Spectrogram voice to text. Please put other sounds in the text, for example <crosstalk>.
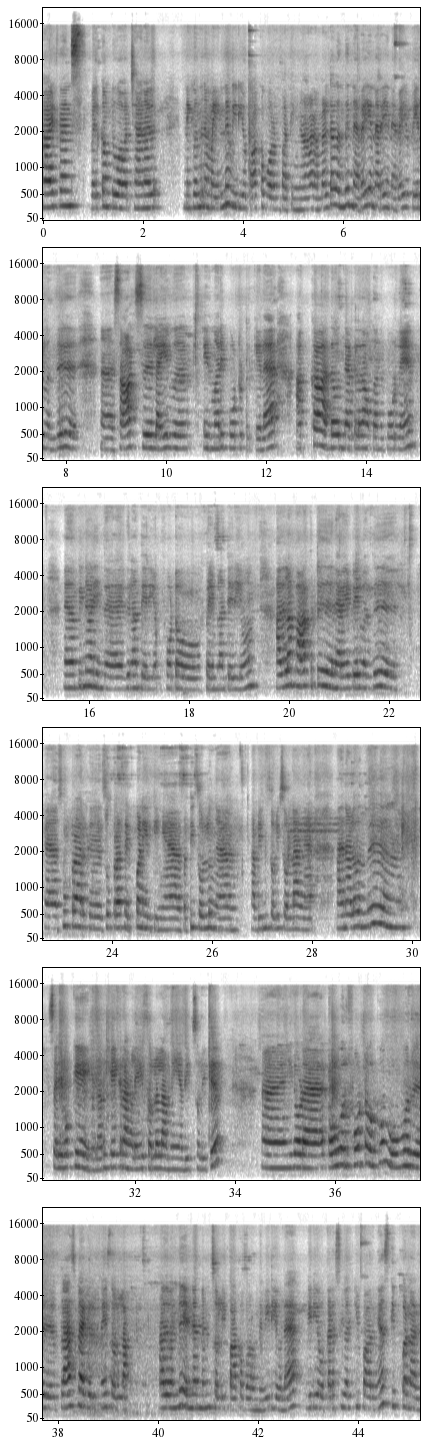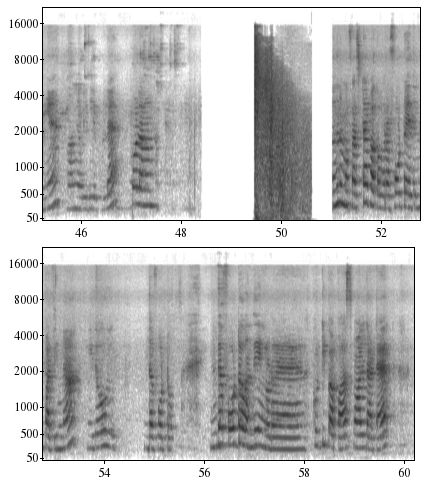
Hi friends welcome to our channel இன்றைக்கி வந்து நம்ம என்ன வீடியோ பார்க்க போகிறோம்னு பார்த்தீங்கன்னா நம்மள்ட்ட வந்து நிறைய நிறைய நிறைய பேர் வந்து ஷார்ட்ஸு லைவு இது மாதிரி போட்டுட்ருக்கேல அக்கா அந்த இந்த இடத்துல தான் உட்காந்து போடுவேன். பின்னாடி இந்த இதெல்லாம் தெரியும் ஃபோட்டோ ஃப்ரேம்லாம் தெரியும். அதெல்லாம் பார்த்துட்டு நிறைய பேர் வந்து சூப்பராக இருக்குது சூப்பராக செட் பண்ணியிருக்கீங்க அதை பற்றி சொல்லுங்கள் அப்படின்னு சொல்லி சொன்னாங்க. அதனால் வந்து சரி ஓகே எல்லோரும் கேட்குறாங்களே சொல்லலாமே அப்படின்னு சொல்லிட்டு இதோட ஒவ்வொரு ஃபோட்டோவுக்கும் ஒவ்வொரு ஃப்ளாஷ்பேக் இருக்குன்னே சொல்லலாம். அது வந்து என்னென்னு சொல்லி பார்க்க போகிறோம் இந்த வீடியோவில் வீடியோவை கடைசி வரைக்கும் பாருங்கள் ஸ்கிப் பண்ணாதீங்க. வாங்க வீடியோக்குள்ளே போகலாம் வந்து நம்ம ஃபஸ்ட்டாக பார்க்க போகிற ஃபோட்டோ எதுன்னு பார்த்தீங்கன்னா இதோ இந்த ஃபோட்டோ இந்த ஃபோட்டோ வந்து எங்களோட குட்டி பாப்பா ஸ்மால் டாட்டர்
